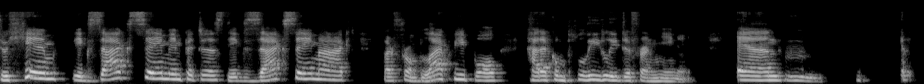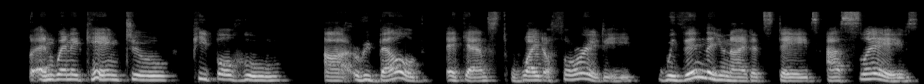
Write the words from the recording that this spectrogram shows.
To him, the exact same impetus, the exact same act, but from Black people had a completely different meaning. And mm. and when it came to people who uh, rebelled against white authority within the United States as slaves,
